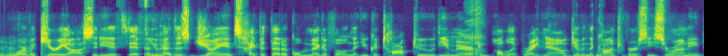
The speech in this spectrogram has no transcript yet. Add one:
Mm-hmm. More of a curiosity. If if you had this giant hypothetical megaphone that you could talk to the American public right now, given the mm-hmm. controversy surrounding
